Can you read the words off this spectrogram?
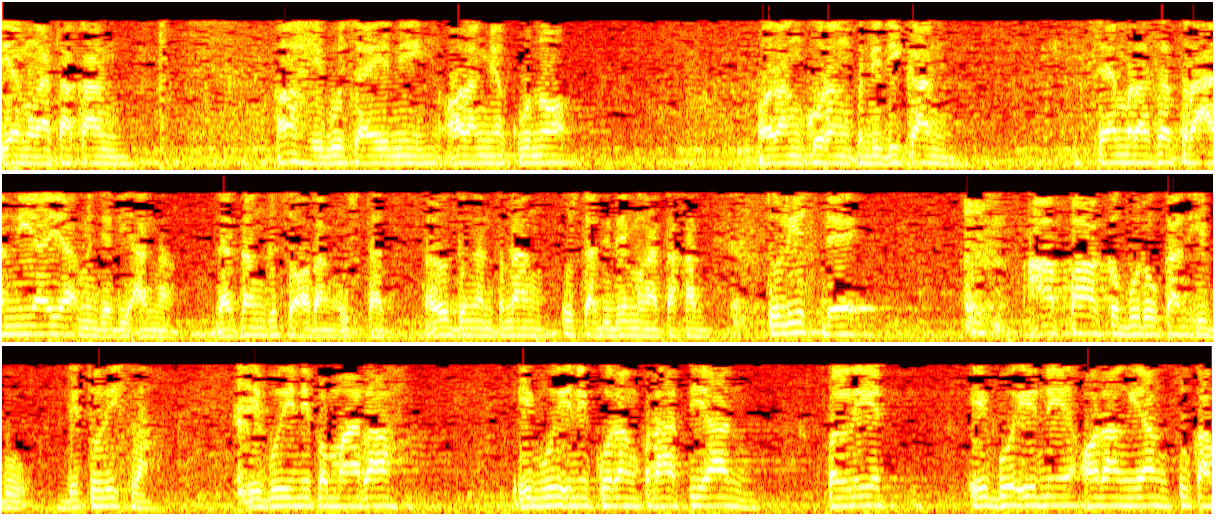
Dia mengatakan ah ibu saya ini orangnya kuno orang kurang pendidikan. Saya merasa teraniaya menjadi anak. Datang ke seorang ustadz lalu dengan tenang ustadz ini mengatakan tulis dek. Apa keburukan ibu? Ditulislah. Ibu ini pemarah. Ibu ini kurang perhatian. Pelit. Ibu ini orang yang suka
